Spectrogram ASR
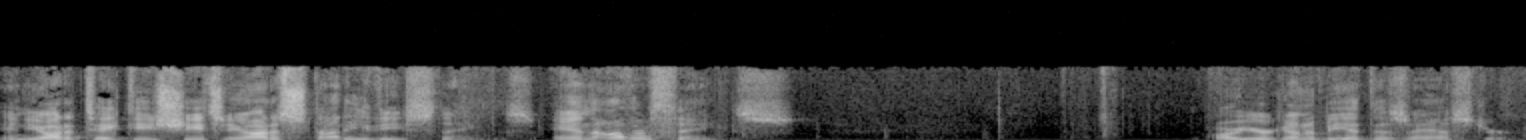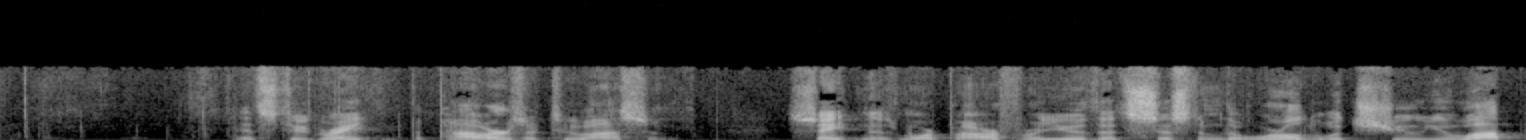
And you ought to take these sheets and you ought to study these things and other things. Or you're going to be a disaster. It's too great. The powers are too awesome. Satan is more powerful you. The system, the world will chew you up.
